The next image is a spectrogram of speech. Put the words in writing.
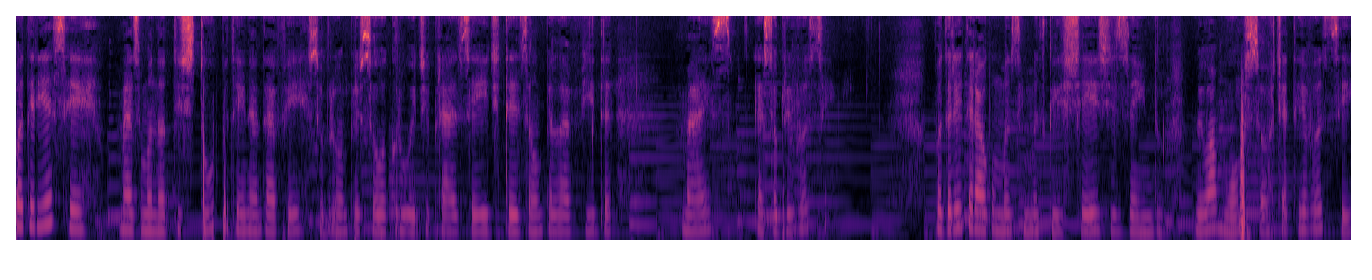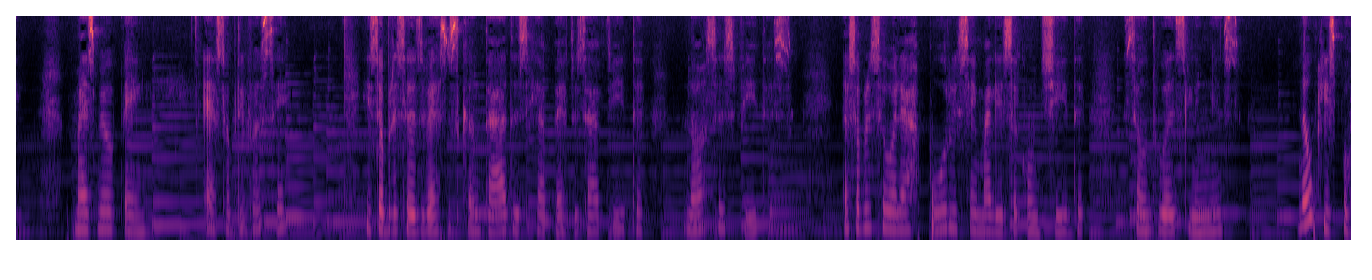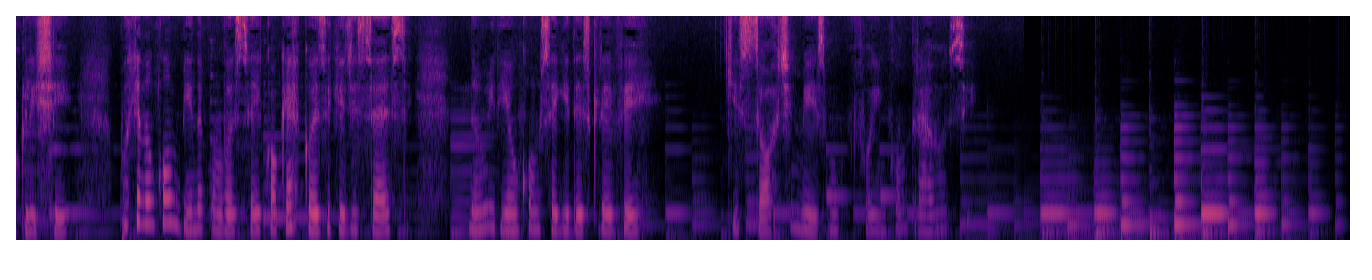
Poderia ser mais uma nota estúpida e nada a ver sobre uma pessoa crua de prazer e de tesão pela vida, mas é sobre você. Poderia ter algumas rimas clichês dizendo: Meu amor, sorte é ter você, mas meu bem, é sobre você. E sobre seus versos cantados e abertos à vida, nossas vidas. É sobre seu olhar puro e sem malícia contida, são duas linhas. Não quis por clichê, porque não combina com você e qualquer coisa que dissesse não iriam conseguir descrever. Que sorte mesmo foi encontrar você.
